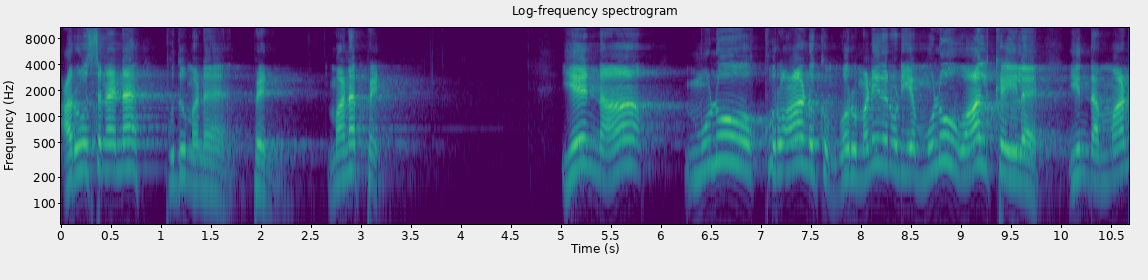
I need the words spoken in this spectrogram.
அரூஸ்னா என்ன? புதுமண பெண் மணப்பெண். ஏன்னா முழு குரானுக்கும் ஒரு மனிதனுடைய முழு வாழ்க்கையில் இந்த மன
